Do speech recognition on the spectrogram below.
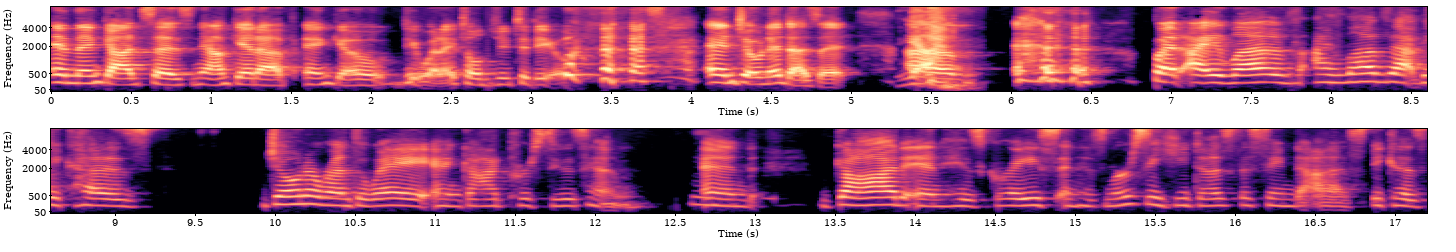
and then God says, "Now get up and go do what I told you to do," and Jonah does it. Yeah. Um, but I love I love that because Jonah runs away and God pursues him. Mm-hmm. And God in his grace and his mercy, he does the same to us because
